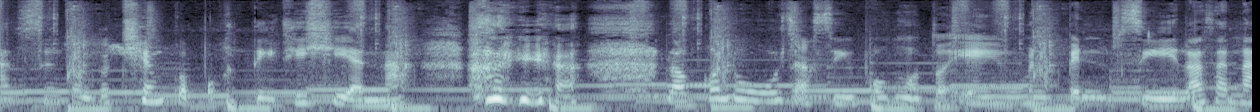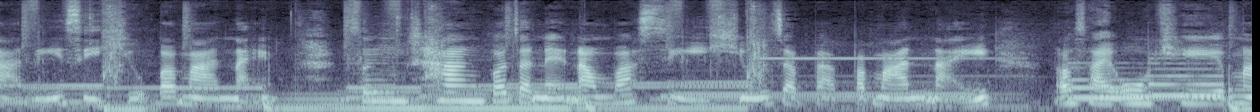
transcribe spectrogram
ติ ซึ่งมันก็เข้มกว่าปกติที่เขียนนะอะไรอย่างเงี้ยเราก็ดูจากสีผมของตัวเองมันเป็นสีลักษณะนี้สีคิ้วประมาณไหน ซึ่งช่างก็จะแนะนำว่าสีคิ้วจะแบบประมาณไหน เราใส่โอเคไหม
